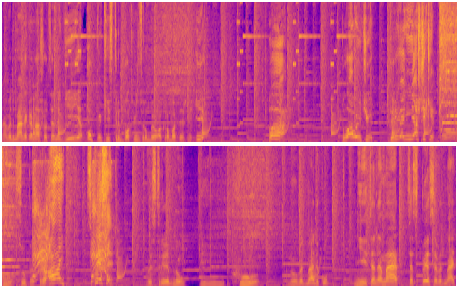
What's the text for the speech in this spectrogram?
На ведмедика нашого це не діє. Оп, який стрибок він зробив акробатичний. І. А! Плаваючі дерев'яні ящики! Фу, супер. Ай! Списи! Вистрибнув. І, Фу. Ну, ведмедику. Ні, це не мед, це списи, ведмедь.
